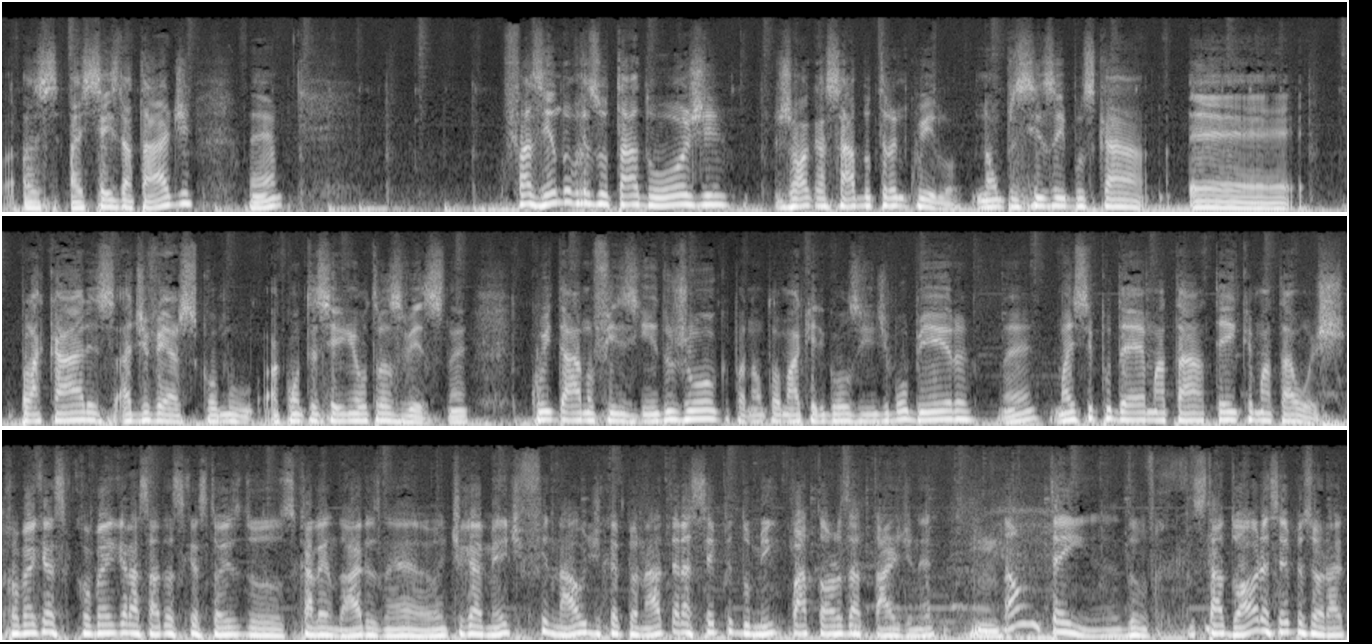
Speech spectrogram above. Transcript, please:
o- às, às seis da tarde, né? fazendo o resultado hoje, joga sábado tranquilo. Não precisa ir buscar é, placares adversos, como aconteceu em outras vezes, né? Cuidar no finzinho do jogo, para não tomar aquele golzinho de bobeira, né? Mas se puder matar, tem que matar hoje. Como é, que, as- como é engraçado as questões dos calendários, né? Antigamente, final de campeonato era sempre domingo, 4 horas da tarde, né? Não tem. Do, estadual era sempre esse horário.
